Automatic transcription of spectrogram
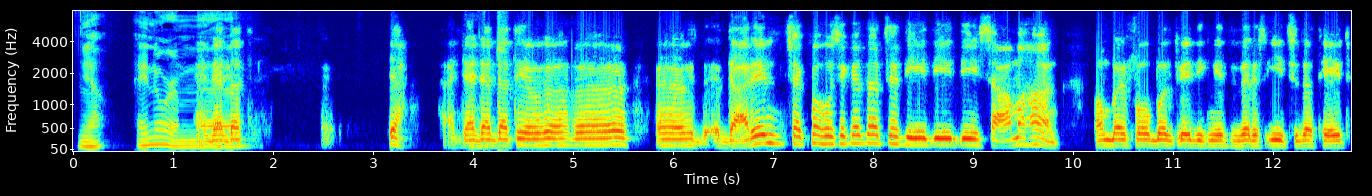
Ja, enorm. En uh... dat, ja, en dat, dat uh, uh, daarin, zeg maar, hoe zeg ik dat, die, die, die samenhang. Om bijvoorbeeld, weet ik niet, er is iets dat heet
